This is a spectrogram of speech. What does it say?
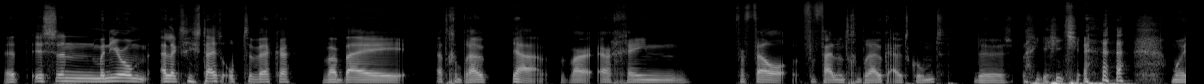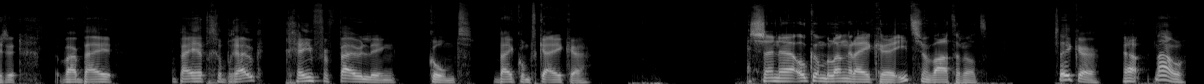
Het is een manier om elektriciteit op te wekken waarbij het gebruik, ja, waar er geen vervuil, vervuilend gebruik uitkomt. Dus, jeetje, mooie zin. Waarbij bij het gebruik geen vervuiling komt, bij komt kijken. Het een, eh, ook een belangrijk eh, iets, een waterrad. Zeker. Ja. Nou,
